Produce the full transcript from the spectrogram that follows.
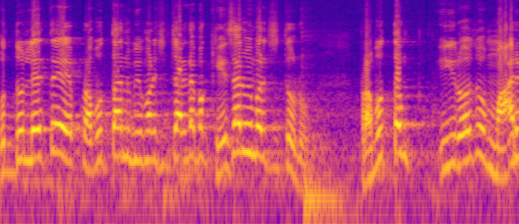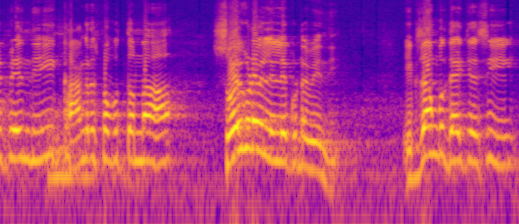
పొద్దున్నేస్తే ప్రభుత్వాన్ని విమర్శించాలంటే మా కేసీఆర్ విమర్శిస్తున్నారు. ప్రభుత్వం ఈరోజు మారిపోయింది కాంగ్రెస్ ప్రభుత్వం సోయి కూడా వీళ్ళు లేకుండా పోయింది. ఎగ్జాంపుల్ దయచేసి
